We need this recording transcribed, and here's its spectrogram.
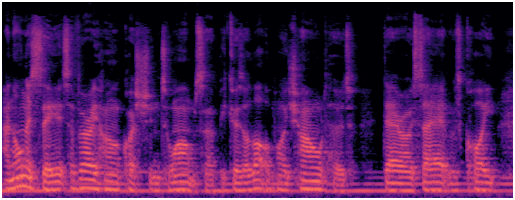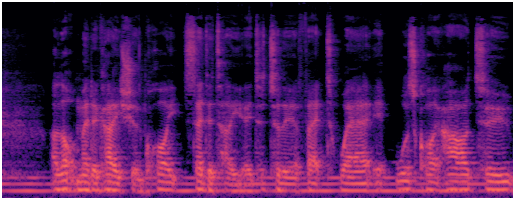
And honestly, it's a very hard question to answer because a lot of my childhood, dare I say it, was quite a lot of medication, quite sedated to the effect where it was quite hard to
